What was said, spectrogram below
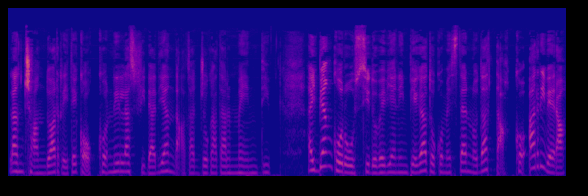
lanciando a rete Cocco nella sfida di andata giocata al Menti. Ai biancorossi, dove viene impiegato come esterno d'attacco, arriverà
